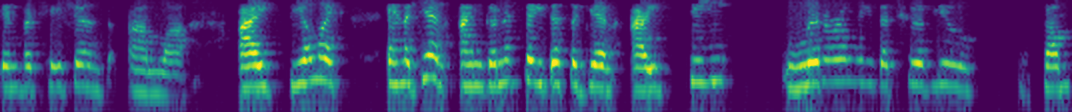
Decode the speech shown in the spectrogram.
invitations, Amla. I feel like, and again, I'm going to say this again. I see literally the two of you bump,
